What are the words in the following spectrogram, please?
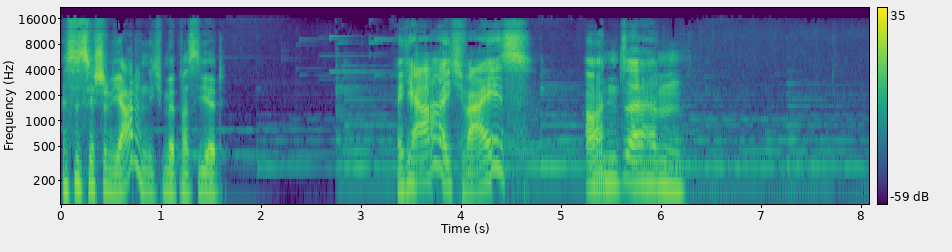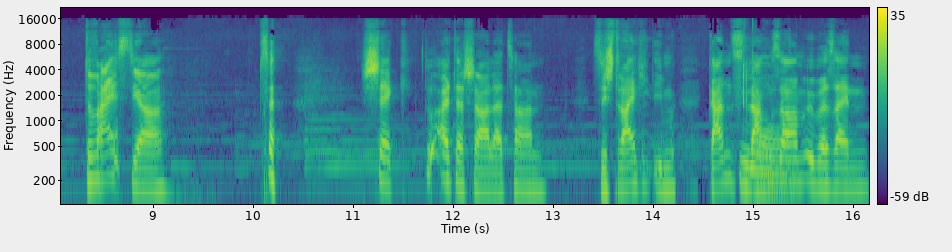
Es ist ja schon Jahre nicht mehr passiert. Ja, ich weiß. Und, ähm. Du weißt ja. Scheck, du alter Scharlatan. Sie streichelt ihm ganz langsam über sein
